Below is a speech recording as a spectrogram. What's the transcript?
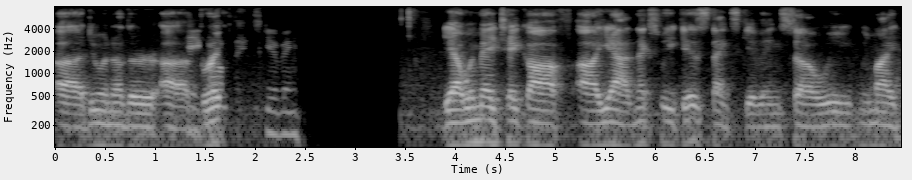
uh, do another uh, break. Thanksgiving. Yeah, we may take off. Uh, yeah, next week is Thanksgiving, so we, we might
